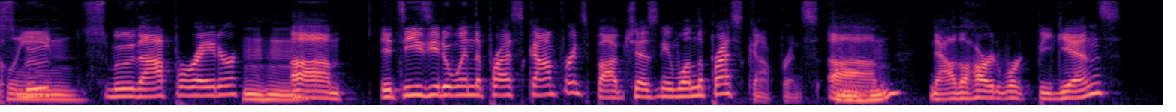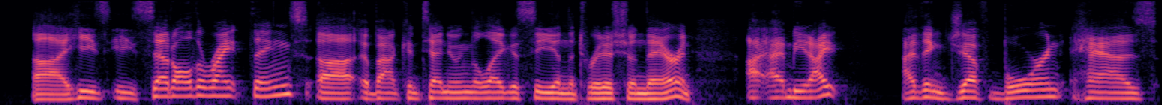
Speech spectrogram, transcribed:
Clean. smooth, smooth operator. Mhm. Um, it's easy to win the press conference. Bob Chesney won the press conference. Um, Mm-hmm. Now the hard work begins. Uh, he's he's said all the right things uh, about continuing the legacy and the tradition there. And I, I mean, I I think Jeff Bourne has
